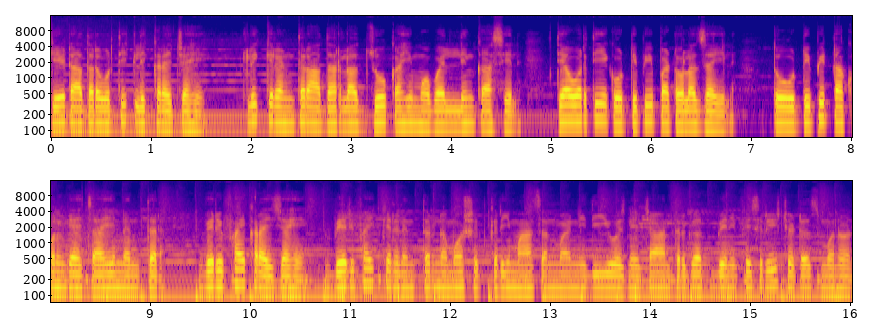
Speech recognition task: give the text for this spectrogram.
गेट आधारवरती क्लिक करायचे आहे. क्लिक केल्यानंतर आधारला जो काही मोबाईल लिंक असेल त्यावरती एक ओ टी पी पाठवला जाईल. तो ओ टी पी टाकून घ्यायचा आहे. नंतर व्हेरीफाय करायचे आहे. व्हेरीफाय केल्यानंतर नमो शेतकरी महासन्मान निधी योजनेच्या अंतर्गत बेनिफिशरी स्टेटस म्हणून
